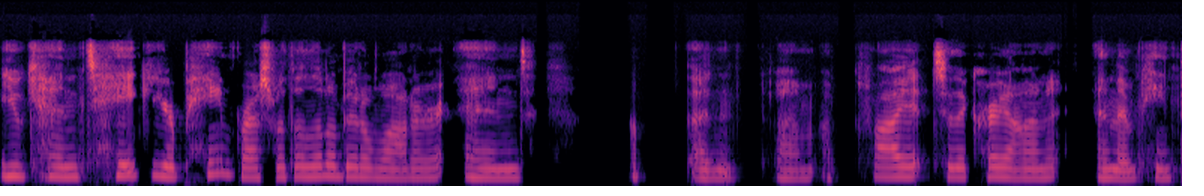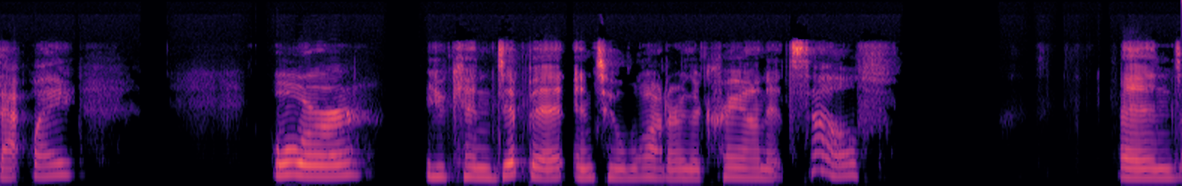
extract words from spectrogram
you can take your paintbrush with a little bit of water and, and um, apply it to the crayon and then paint that way. Or you can dip it into water, the crayon itself, and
